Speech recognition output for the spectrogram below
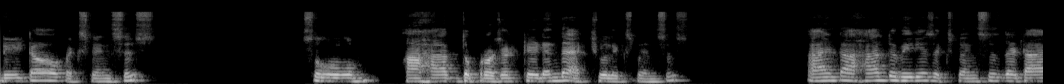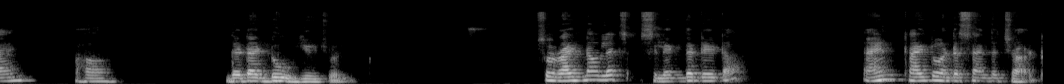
data of expenses. So I have the projected and the actual expenses. And I have the various expenses that I uh, that I do usually. So right now let's select the data and try to understand the chart.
